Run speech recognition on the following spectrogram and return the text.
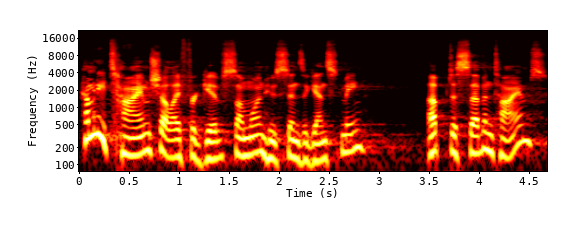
how many times shall I forgive someone who sins against me? Up to seven times?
